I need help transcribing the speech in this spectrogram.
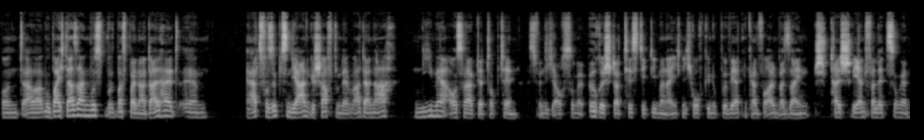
und aber wobei ich da sagen muss, was bei Nadal halt, ähm, er hat es vor 17 Jahren geschafft und er war danach nie mehr außerhalb der Top 10. Das finde ich auch so eine irre Statistik, die man eigentlich nicht hoch genug bewerten kann, vor allem bei seinen teils schweren Verletzungen.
